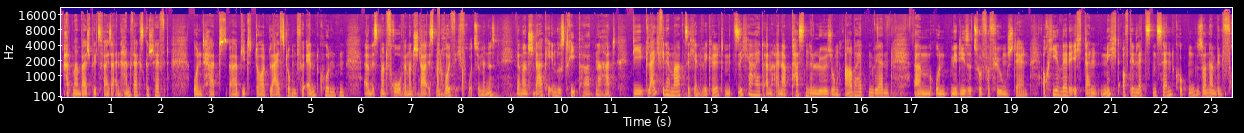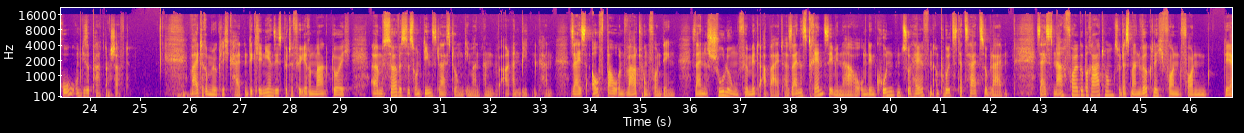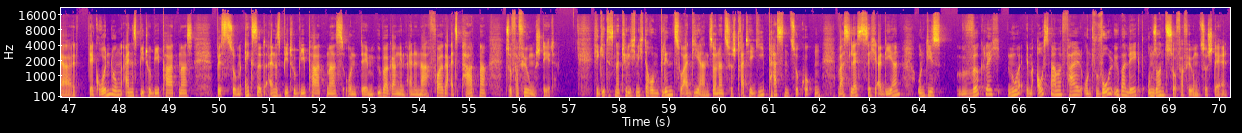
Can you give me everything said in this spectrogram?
hat man beispielsweise ein Handwerksgeschäft und hat, äh, bietet dort Leistungen für Endkunden, ähm, ist man froh, wenn man stark, ist man häufig froh zumindest, wenn man starke Industriepartner hat, die gleich wie der Markt sich entwickelt, mit Sicherheit an einer passenden Lösung arbeiten werden ähm, und mir diese zur Verfügung stellen. Auch hier werde ich dann nicht auf den letzten Cent gucken, sondern bin froh um diese Partnerschaft. Weitere Möglichkeiten. Deklinieren Sie es bitte für Ihren Markt durch. Ähm, Services und Dienstleistungen, die man an, anbieten kann. Sei es Aufbau und Wartung von Dingen. Seien es Schulungen für Mitarbeiter. Seien es Trendseminare, um den Kunden zu helfen, am Puls der Zeit zu bleiben. Sei es Nachfolgeberatung, sodass man wirklich von, von der der Gründung eines B2B-Partners bis zum Exit eines B2B-Partners und dem Übergang in eine Nachfolge als Partner zur Verfügung steht. Hier geht es natürlich nicht darum, blind zu addieren, sondern zur Strategie passend zu gucken, was lässt sich addieren und dies wirklich nur im Ausnahmefall und wohl überlegt umsonst zur Verfügung zu stellen.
